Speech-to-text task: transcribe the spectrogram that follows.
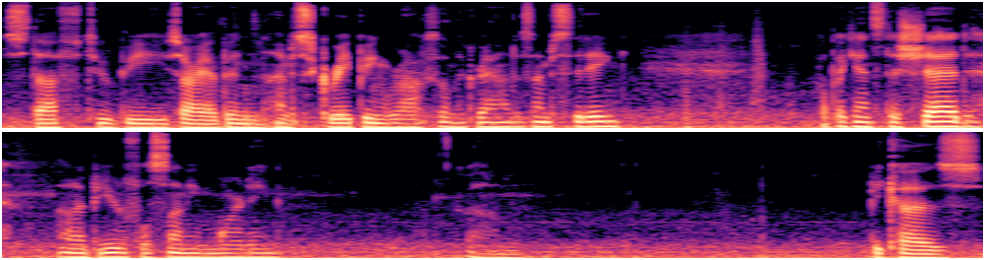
stuff to be. Sorry, I've been I'm scraping rocks on the ground as I'm sitting up against a shed on a beautiful sunny morning. Um, because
